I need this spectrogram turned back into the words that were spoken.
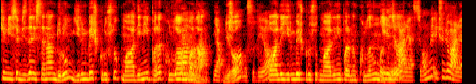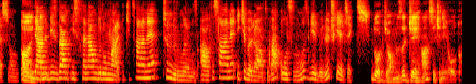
Şimdi ise bizden istenen durum 25 kuruşluk madeni para kullanmadan yapmış diyor. olması diyor. O halde 25 kuruşluk madeni paranın kullanılmadığı Birinci varyasyon ve üçüncü varyasyondu. Aynen. Yani bizden istenen durumlar 2 tane, tüm durumlarımız 6 tane. 2 bölü 6'dan olasılığımız 1 bölü 3 gelecektir. doğru cevabımız da Ceyhan seçeneği oldu.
